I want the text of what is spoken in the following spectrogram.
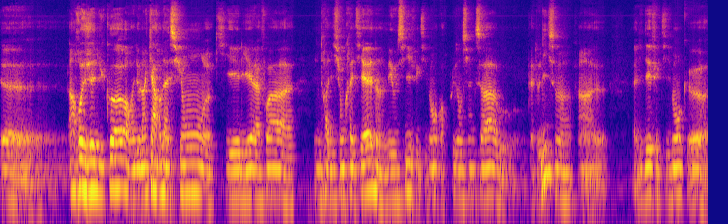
euh, un rejet du corps et de l'incarnation euh, qui est lié à la fois à une tradition chrétienne, mais aussi effectivement encore plus ancien que ça au, platonisme. Enfin, euh, l'idée effectivement que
